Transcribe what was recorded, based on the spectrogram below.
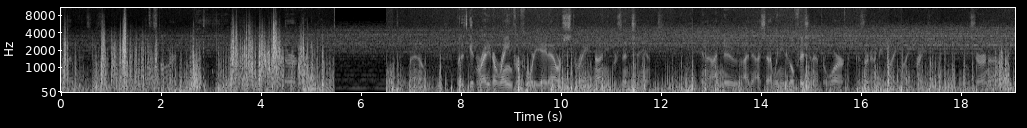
11 inches. It's a start. Now. But it's getting ready to rain for 48 hours straight. 90% chance. And I knew, I, I said, we need to go fishing after work because they're going to be biting like crazy. And sure enough,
